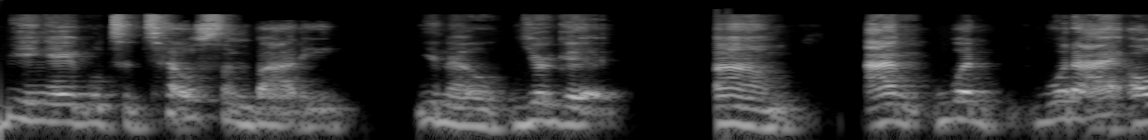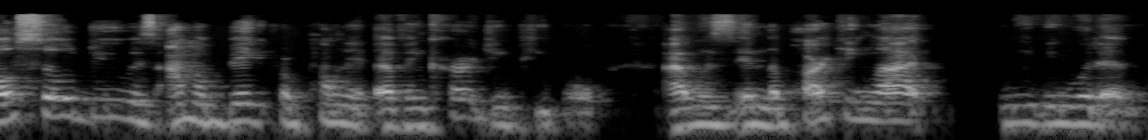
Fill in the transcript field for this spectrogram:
being able to tell somebody, you know, you're good. Um, I'm what what I also do is I'm a big proponent of encouraging people. I was in the parking lot leaving with a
